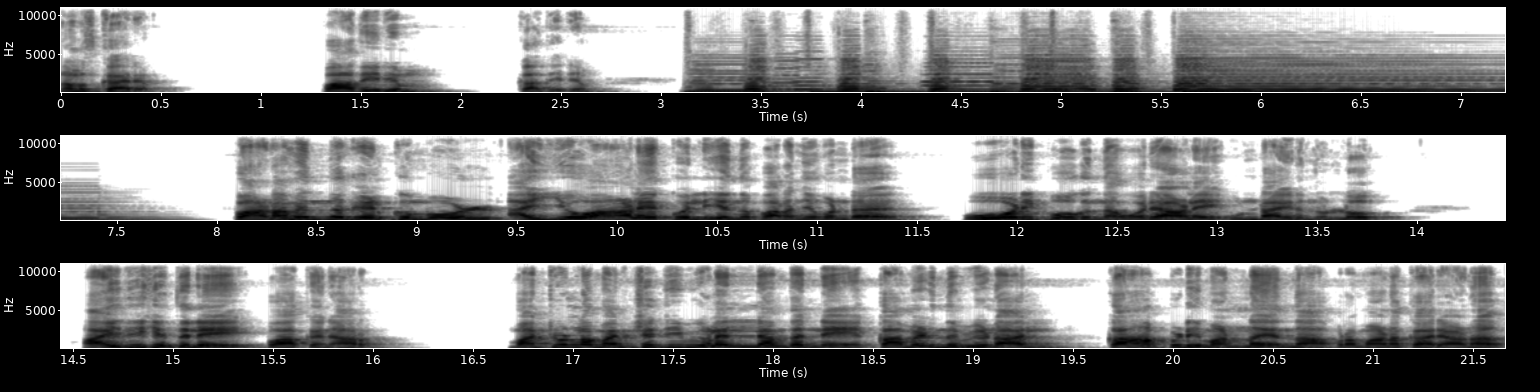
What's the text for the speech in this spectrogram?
നമസ്കാരം. പതിരും കതിരും. പണമെന്ന് കേൾക്കുമ്പോൾ അയ്യോ ആളെ കൊല്ലി എന്ന് പറഞ്ഞുകൊണ്ട് ഓടിപ്പോകുന്ന ഒരാളെ ഉണ്ടായിരുന്നുള്ളൂ. ഐതിഹ്യത്തിലെ പാക്കനാർ. മറ്റുള്ള മനുഷ്യജീവികളെല്ലാം തന്നെ കമിഴ്ന്നു വീണാൽ കാപ്പിടി മണ്ണ് എന്ന പ്രമാണക്കാരാണ്.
